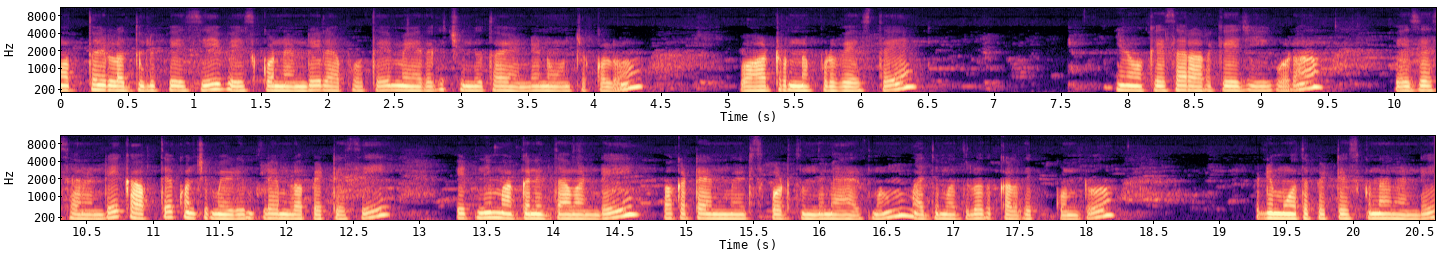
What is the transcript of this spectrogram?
మొత్తం ఇలా దులిపేసి వేసుకోనండి. లేకపోతే మీదకి చిందుతాయండి నూనె చుక్కలు. వాటర్ ఉన్నప్పుడు వేస్తే నేను ఒకేసారి అర కేజీ కూడా వేసేసానండి. కాకపోతే కొంచెం మీడియం ఫ్లేమ్లో పెట్టేసి వీటిని మగ్గనిద్దామండి. ఒక టెన్ మినిట్స్ పడుతుంది మ్యాక్సిమం మధ్య మధ్యలో కలదిప్పుకుంటూ. వీటిని మూత పెట్టేసుకున్నానండి.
